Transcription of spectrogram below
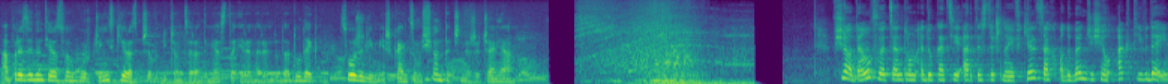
a prezydent Jarosław Górczyński oraz przewodnicząca Rady Miasta Irena Renduda-Dudek złożyli mieszkańcom świąteczne życzenia. W środę w Centrum Edukacji Artystycznej w Kielcach odbędzie się Active Day,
